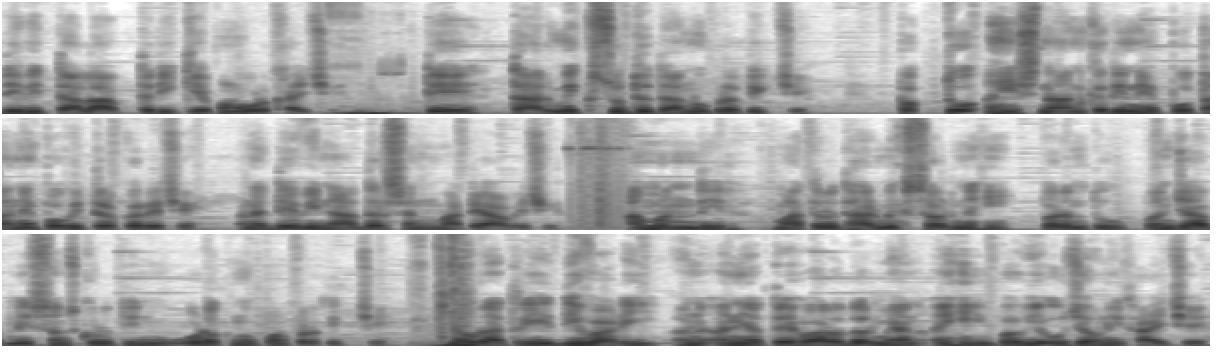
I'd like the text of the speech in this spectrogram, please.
દેવી તાલાબ તરીકે પણ ઓળખાય છે. તે ધાર્મિક શુદ્ધતાનું પ્રતીક છે. ભક્તો અહીં સ્નાન કરીને પોતાને પવિત્ર કરે છે અને દેવીના દર્શન માટે આવે છે. આ મંદિર માત્ર ધાર્મિક સ્થળ નહીં, પરંતુ પંજાબની સંસ્કૃતિનું ઓળખનું પણ પ્રતીક છે. નવરાત્રિ, દિવાળી અને અન્ય તહેવારો દરમિયાન અહીં ભવ્ય ઉજવણી થાય છે,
